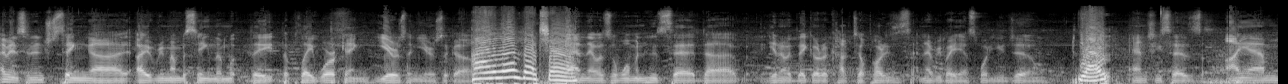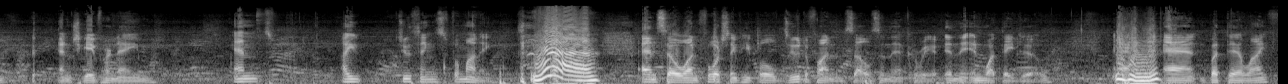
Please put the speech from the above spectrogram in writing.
I mean, it's an interesting. Uh, I remember seeing the, the the play working years and years ago. I love that show. And there was a woman who said, uh, you know, they go to cocktail parties and everybody asks, "What do you do?" Yep. And she says, "I am," and she gave her name, and I do things for money. Yeah. and so, unfortunately, people do define themselves in their career, in the, in what they do, Mm-hmm. and, and but their life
